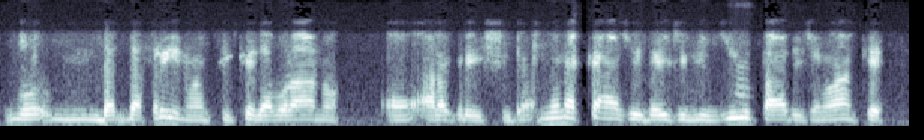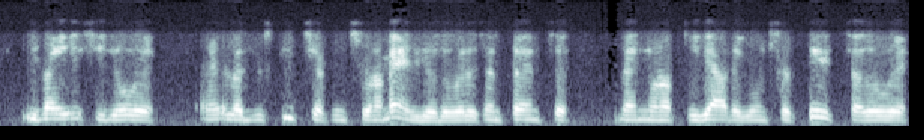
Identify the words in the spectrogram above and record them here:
da, da freno anziché da volano eh, alla crescita. Non a caso i paesi più sviluppati sono anche i paesi dove eh, la giustizia funziona meglio, dove le sentenze vengono applicate con certezza, dove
